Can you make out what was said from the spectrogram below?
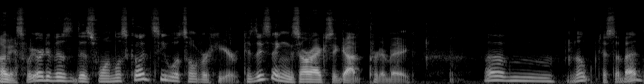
Okay, so we already visited this one. Let's go ahead and see what's over here. Because these things are actually got pretty big. Um, nope, just a bed.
